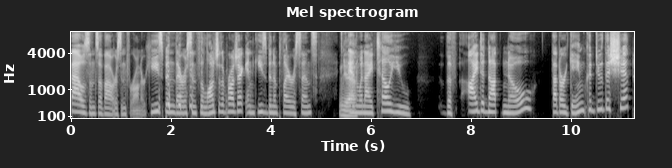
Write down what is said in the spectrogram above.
thousands of hours in For Honor. He's been there since the launch of the project and he's been a player since. Yeah. And when I tell you the I did not know that our game could do this shit.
